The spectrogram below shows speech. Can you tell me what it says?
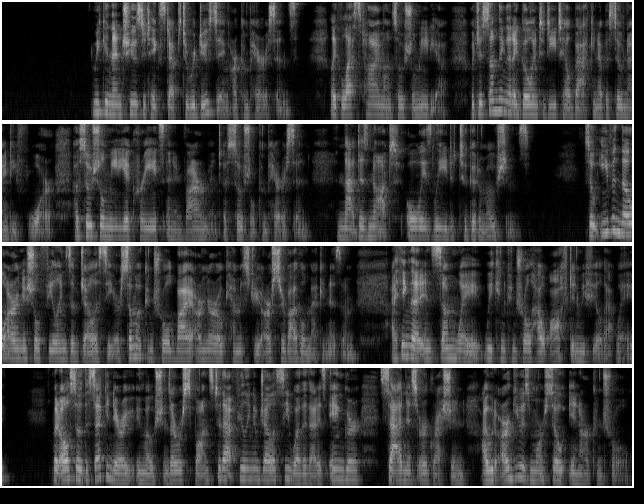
We can then choose to take steps to reducing our comparisons, like less time on social media, which is something that I go into detail back in episode 94 how social media creates an environment of social comparison, and that does not always lead to good emotions. So, even though our initial feelings of jealousy are somewhat controlled by our neurochemistry, our survival mechanism, I think that in some way we can control how often we feel that way but also the secondary emotions, our response to that feeling of jealousy, whether that is anger, sadness, or aggression, I would argue is more so in our control.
